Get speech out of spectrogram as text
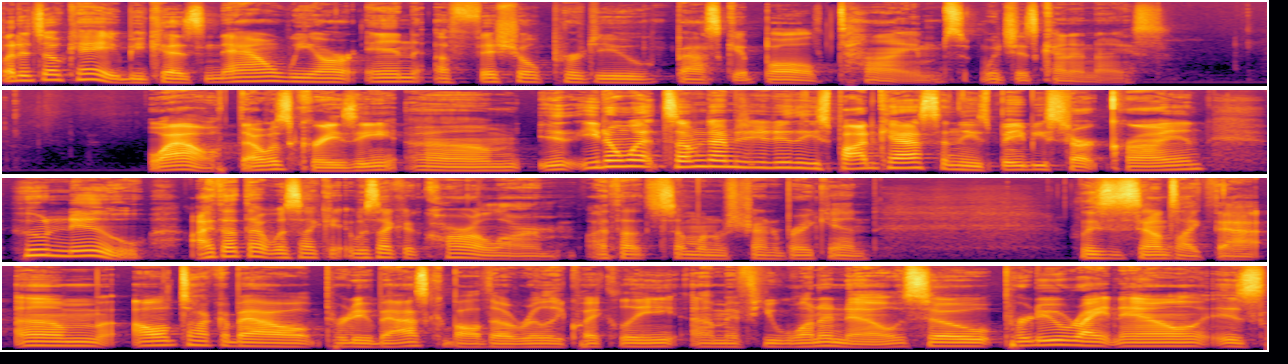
but it's okay because now we are in official Purdue basketball times, which is kind of nice. Wow, that was crazy. Um, you, you know what? Sometimes you do these podcasts and these babies start crying. Who knew? I thought that was like it was like a car alarm. I thought someone was trying to break in. At least it sounds like that. Um, I'll talk about Purdue basketball though really quickly. Um, if you want to know, so Purdue right now is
